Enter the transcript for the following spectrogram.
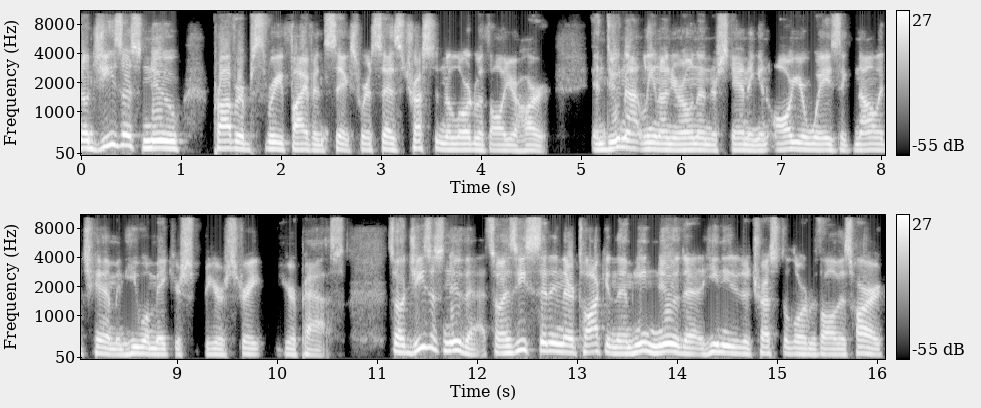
know, Jesus knew Proverbs 3, 5, and 6, where it says, Trust in the Lord with all your heart and do not lean on your own understanding. In all your ways, acknowledge him, and he will make your, your straight your paths. So Jesus knew that. So as he's sitting there talking to them, he knew that he needed to trust the Lord with all of his heart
